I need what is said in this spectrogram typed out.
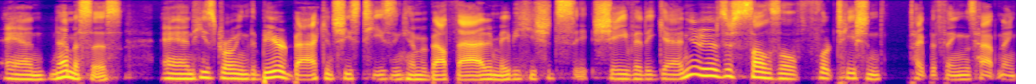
and nemesis and he's growing the beard back and she's teasing him about that and maybe he should shave it again. You know there's just all those little flirtation type of things happening.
